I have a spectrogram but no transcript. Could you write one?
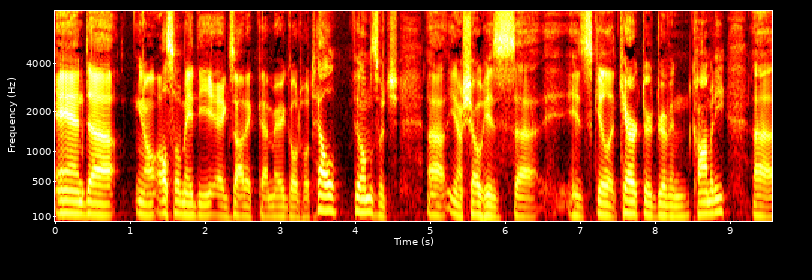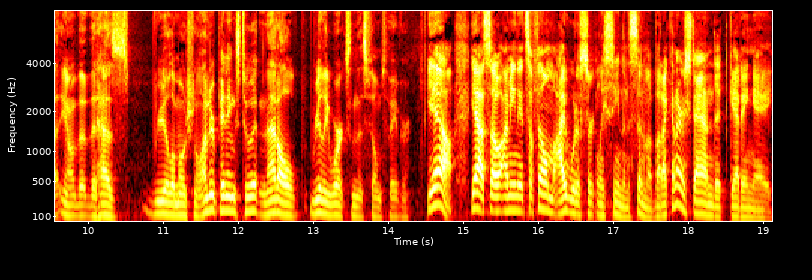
and uh, you know also made the exotic uh, Marigold Hotel films, which uh, you know show his uh, his skill at character driven comedy. Uh, you know that, that has real emotional underpinnings to it, and that all really works in this film's favor. Yeah, yeah. So I mean, it's a film I would have certainly seen in the cinema, but I can understand it getting a.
